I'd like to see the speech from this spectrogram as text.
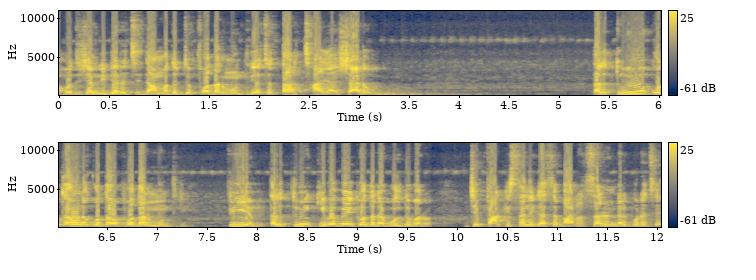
অপোজিশন লিডার হচ্ছে যে, আমাদের যে প্রধানমন্ত্রী আছে, তার ছায়া শ্যাডো তাহলে তুমিও কোথাও না কোথাও প্রধানমন্ত্রী। পিএম তাহলে তুমি কীভাবে এই কথাটা বলতে পারো? যে পাকিস্তানের কাছে ভারত সারেন্ডার করেছে?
